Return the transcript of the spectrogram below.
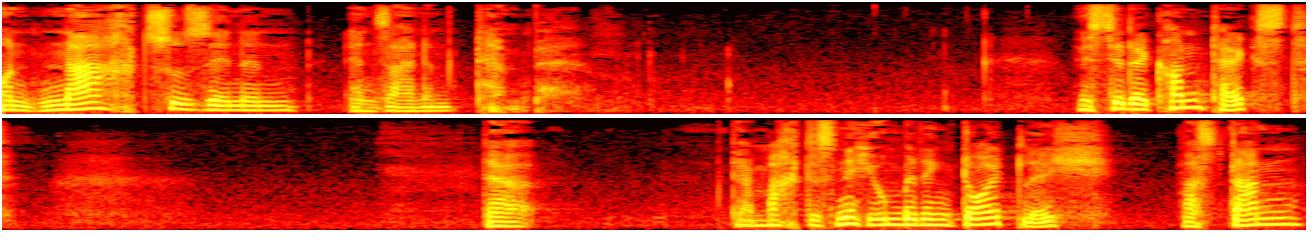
und nachzusinnen in seinem Tempel. Wisst ihr, der Kontext, der, der macht es nicht unbedingt deutlich, was dann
